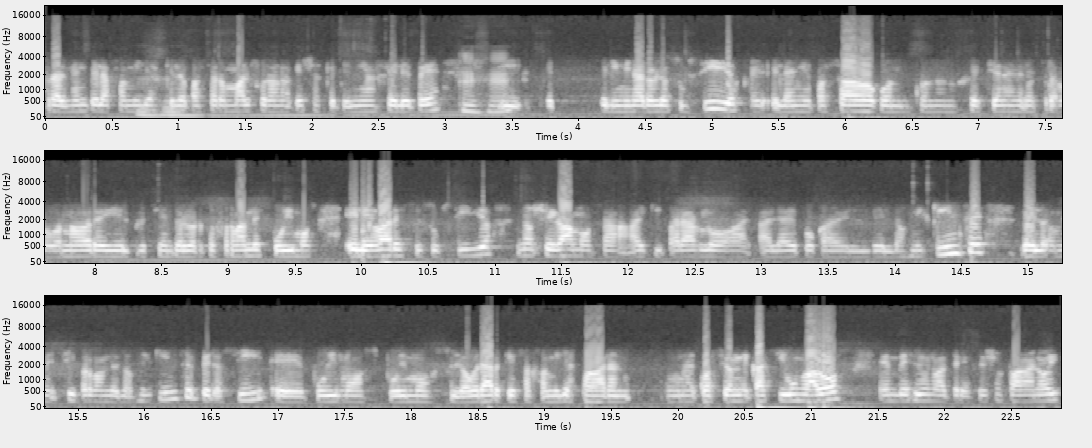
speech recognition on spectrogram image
realmente las familias que lo pasaron mal fueron aquellas que tenían GLP y eliminaron los subsidios, que el año pasado con, con gestiones de nuestra gobernadora y el presidente Alberto Fernández pudimos elevar ese subsidio, no llegamos a, equipararlo a, la época del, del 2015, del, sí, perdón, del 2015, pero sí eh, pudimos, pudimos lograr que esas familias pagaran una ecuación de casi 1 a 2 en vez de 1 a 3. Ellos pagan hoy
